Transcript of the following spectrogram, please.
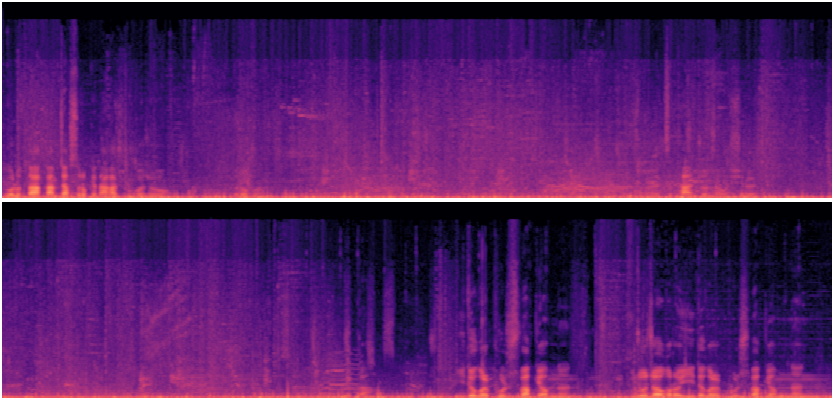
그걸로 딱 깜짝스럽게 나가주는 거죠 여러분. 네, 트타 안 좋나고 씨를. 그니까 이득을 볼 수밖에 없는 구조적으로 이득을 볼 수밖에 없는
